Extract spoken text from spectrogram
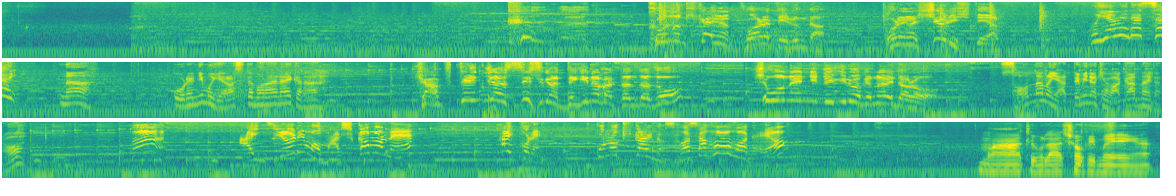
くこの機械が壊れているんだ俺が修理してやるおやめなさいなあ俺にもやらせてもらえないかなキャプテンジャスティスができなかったんだぞ少年にできるわけないだろそんなのやってみなきゃわかんないだろあいつよりもマシかもねはいこれこの機械の操作方法だよ มาถึงเวลาโชว์ฝีมือเองฮะ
